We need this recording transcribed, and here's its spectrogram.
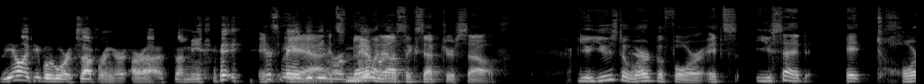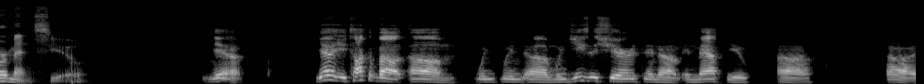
the only people who are suffering are, are us. I mean, this man yeah, didn't even it's remember. No one else except yourself. You used a yeah. word before. It's you said it torments you. Yeah, yeah. You talk about um, when when uh, when Jesus shares in um, in Matthew, uh, uh,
